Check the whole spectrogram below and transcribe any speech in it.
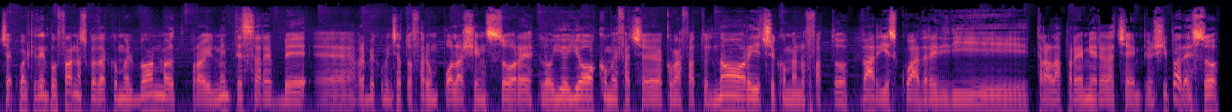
Cioè, qualche tempo fa una squadra come il Bournemouth probabilmente sarebbe, eh, avrebbe cominciato a fare un po' l'ascensore, lo yo-yo come, face, come ha fatto il Norwich, come hanno fatto varie squadre di, di, tra la Premier e la Championship. Adesso,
